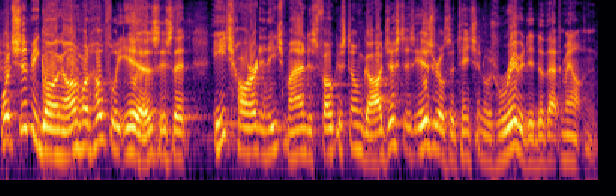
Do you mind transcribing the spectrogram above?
What should be going on, what hopefully is, is that each heart and each mind is focused on God, just as Israel's attention was riveted to that mountain.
